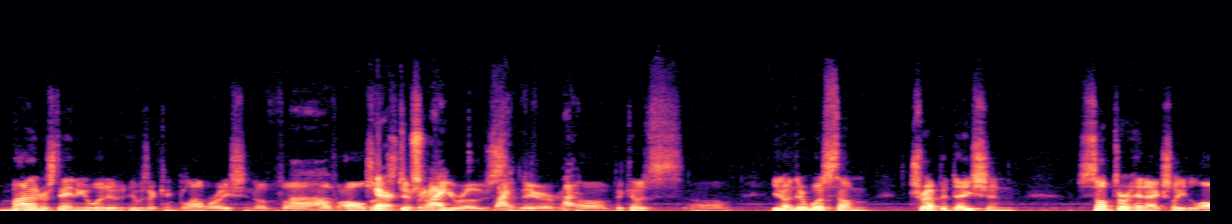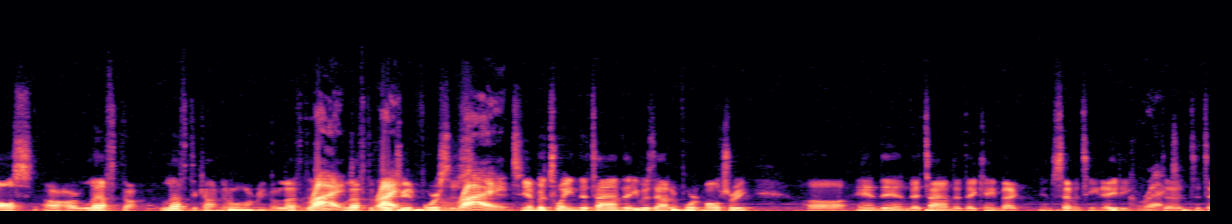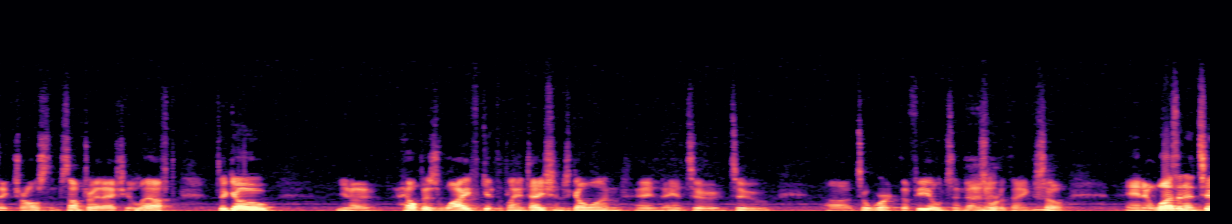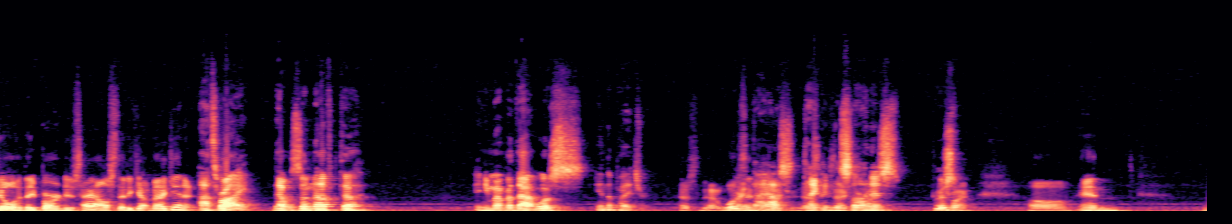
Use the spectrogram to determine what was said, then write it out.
my understanding of what it, it was a conglomeration of, uh, Ah, of all those different right, heroes right, there, right. uh, because um, you know there was some trepidation. Sumter had actually lost or, or left the left the Continental Army or left the, Right, left the right, Patriot forces Right. in between the time that he was out at Fort Moultrie uh, and then the time that they came back in 1780 To, to take Charleston. Sumter had actually left to go, you know, help his wife get the plantations going and, and to to uh, to work the fields and that Mm-hmm. sort of thing. So, and it wasn't until they burned his house that he got back in it. That's right. That was enough to, and you remember that was in the Patriot, That's, that or was in the house, That's taking the exactly son right. as That's prisoner. right. Uh, and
